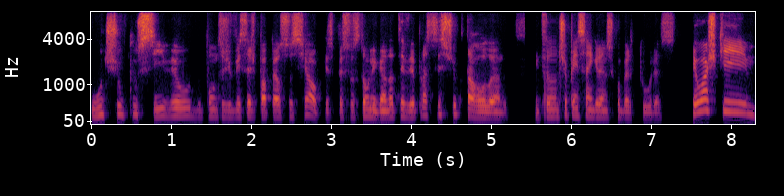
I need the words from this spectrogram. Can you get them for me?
útil possível do ponto de vista de papel social, porque as pessoas estão ligando a TV para assistir o que está rolando. Então, deixa eu pensar em grandes coberturas. Eu acho que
